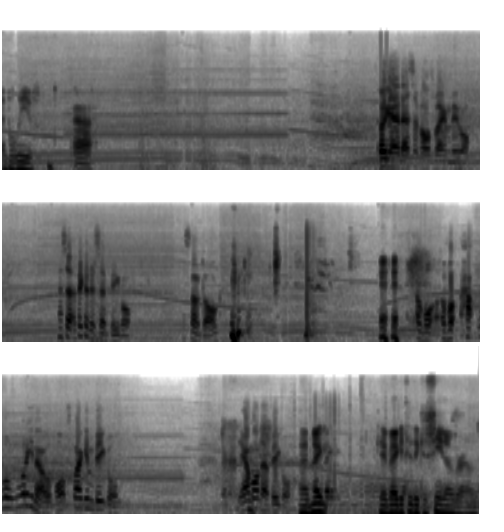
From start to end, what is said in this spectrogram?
I believe. Uh. Oh yeah, that's a Volkswagen Beagle. I said, I think I just said Beagle. It's no dog. A Vol- a how, well, what do you know? Volkswagen Beagle. Yeah, I'm on that beagle. Uh, Alright, back. Okay, back it to the casino grounds.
